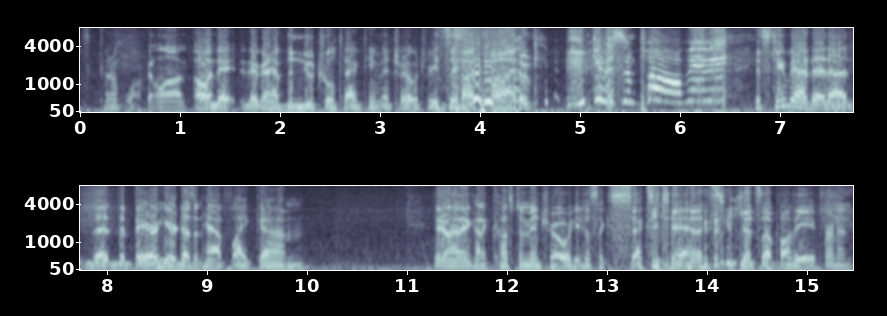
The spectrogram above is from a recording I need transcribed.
It's kind of walking along. Oh, and they they're gonna have the neutral tag team intro, which means they high five. Give us some paw, baby! it's too bad that uh, the the bear here doesn't have like um. They don't have any kind of custom intro where he does like sexy dance. he gets up on the apron and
